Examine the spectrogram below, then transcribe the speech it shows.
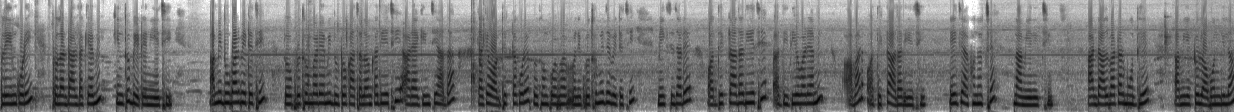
প্লেন করেই ছোলার ডালটাকে আমি কিন্তু বেটে নিয়েছি। আমি দুবার বেটেছি, তো প্রথমবারে আমি দুটো কাঁচা লঙ্কা দিয়েছি আর এক ইঞ্চি আদা। তাকে অর্ধেকটা করে প্রথম মানে প্রথমে যে বেটেছি, মিক্সি জারে অর্ধেকটা আদা দিয়েছি আর দ্বিতীয়বারে আমি আবার অর্ধেকটা আদা দিয়েছি। এই যে এখন হচ্ছে নামিয়ে নিচ্ছি। আর ডাল বাটার মধ্যে আমি একটু লবণ দিলাম।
